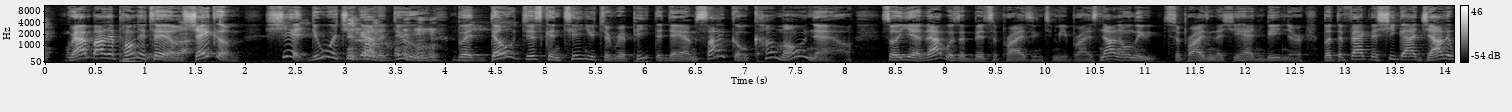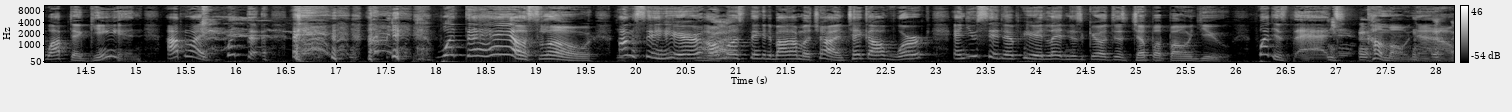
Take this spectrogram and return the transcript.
Grab by the ponytails. Shake them shit, do what you got to do, but don't just continue to repeat the damn cycle. Come on now. So yeah, that was a bit surprising to me, Bryce. Not only surprising that she hadn't beaten her, but the fact that she got jollywopped again. I'm like, what the? I mean, what the hell, Sloane? I'm sitting here right. almost thinking about I'm gonna try and take off work, and you sitting up here letting this girl just jump up on you. What is that? Come on now,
